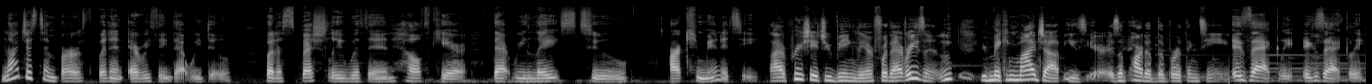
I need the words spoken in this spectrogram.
not just in birth, but in everything that we do, but especially within healthcare that relates to our community. I appreciate you being there for that reason. You're making my job easier as a part of the birthing team. Exactly, exactly.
